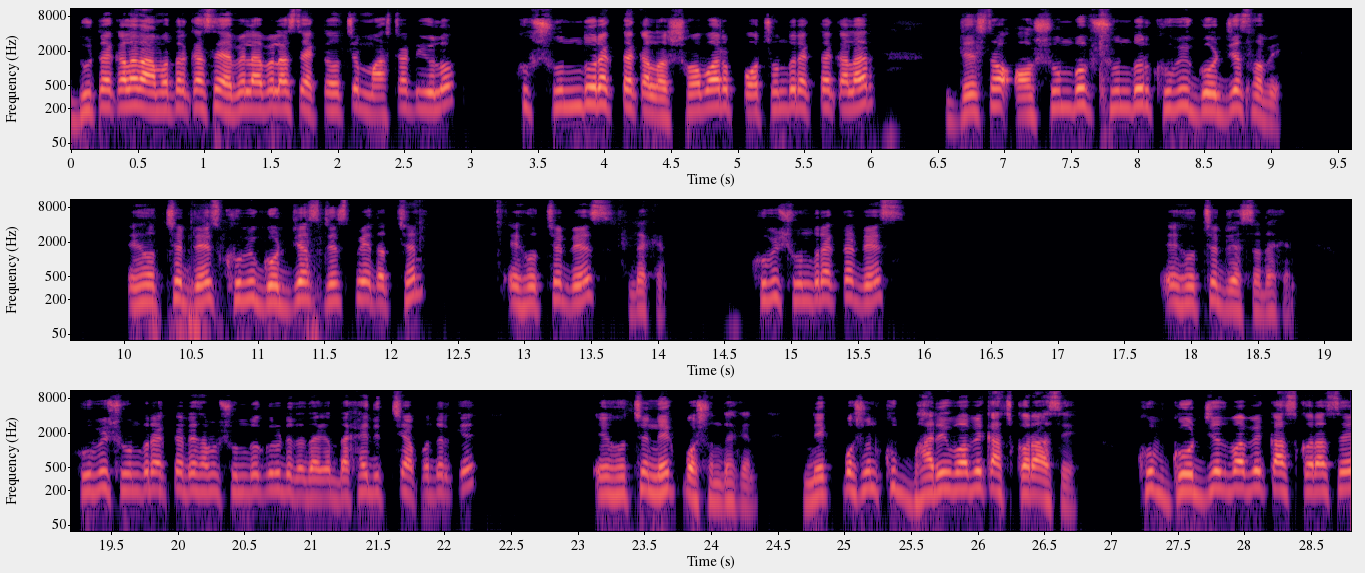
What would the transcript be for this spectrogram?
দুটা কালার আমাদের কাছে অ্যাভেলেবেল আছে। একটা হচ্ছে মাস্টার্ড ইয়েলো খুব সুন্দর একটা কালার সবার পছন্দের একটা কালার ড্রেসটা অসম্ভব সুন্দর, খুবই গর্জিয়াস হবে। এ হচ্ছে ড্রেস খুবই গর্জিয়াস ড্রেস পেয়ে যাচ্ছেন। এ হচ্ছে ড্রেস দেখেন। খুবই সুন্দর একটা ড্রেস এ হচ্ছে ড্রেসটা দেখেন। খুবই সুন্দর একটা ড্রেস আমি সুন্দর করে দেখাই দিচ্ছি আপনাদেরকে। এ হচ্ছে নেক পশন দেখেন। নেক পশন খুব ভারী ভাবে কাজ করা আছে। খুব গর্জিয়াস ভাবে কাজ করা আছে।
